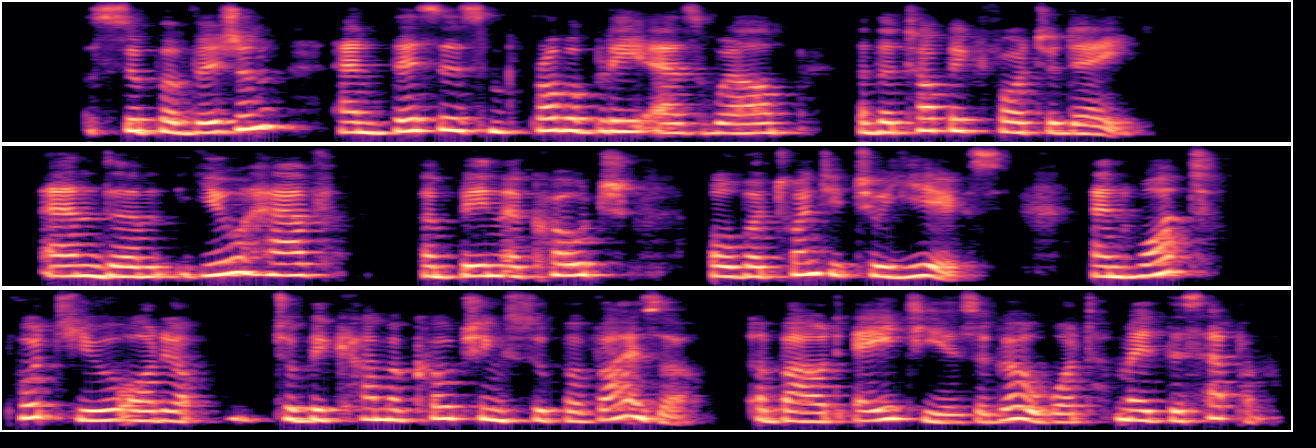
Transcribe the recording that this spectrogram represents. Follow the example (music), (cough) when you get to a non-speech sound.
supervision. And this is probably as well the topic for today. And um, you have uh, been a coach over 22 years. And what put you or to become a coaching supervisor about eight years ago? What made this happen?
